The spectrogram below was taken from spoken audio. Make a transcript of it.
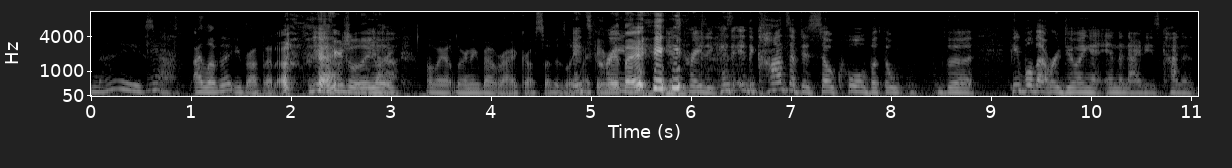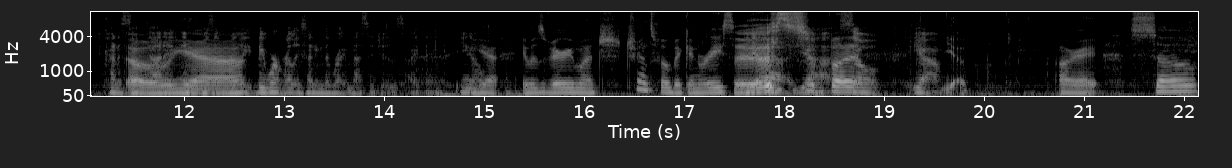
Nice. Yeah, I love that you brought that up. Yeah, actually, yeah. like, oh my god, learning about Riot Grrrl stuff is like it's my favorite crazy. thing. it's crazy because the concept is so cool, but the the people that were doing it in the '90s kind of kind of sucked at Oh, it, and yeah. really, they weren't really sending the right messages. I think. You know. Yeah, it was very much transphobic and racist. Yeah. yeah. But so yeah. yeah. All right. So,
